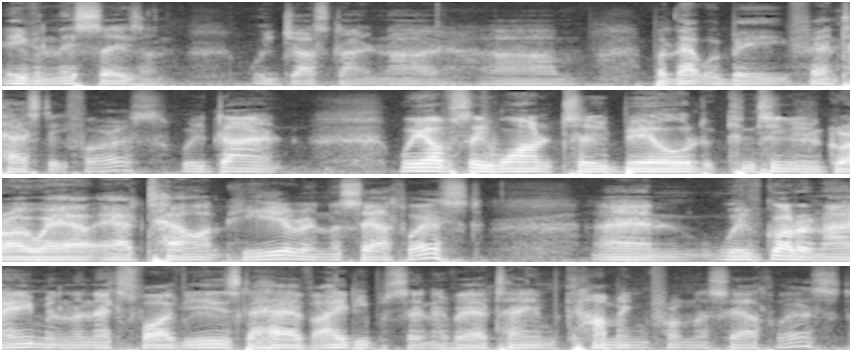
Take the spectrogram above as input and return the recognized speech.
even this season. We just don't know. Um, but that would be fantastic for us. We don't. We obviously want to build, continue to grow our, our talent here in the southwest, and we've got an aim in the next five years to have 80% of our team coming from the southwest.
